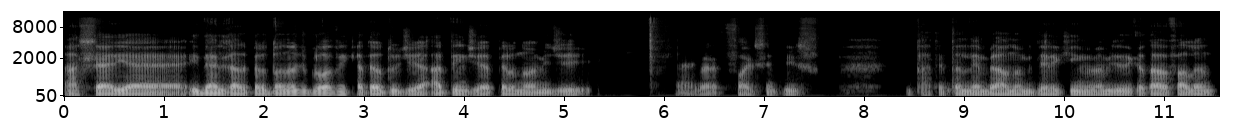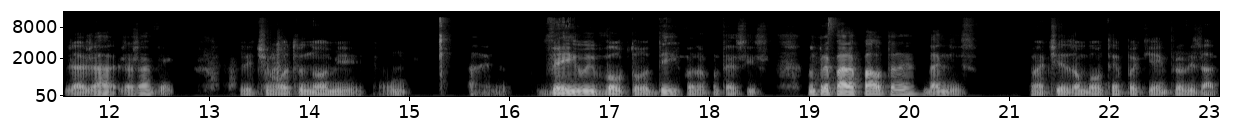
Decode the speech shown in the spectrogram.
a série é idealizada pelo Donald Glover, que até outro dia atendia pelo nome de Agora foge sempre isso. Estava tentando lembrar o nome dele aqui, à medida que eu estava falando, já já, já já vem. Ele tinha um outro nome, um... veio e voltou. Odeio quando acontece isso. Não prepara a pauta, né? Dá nisso. Matias há um bom tempo aqui é improvisado.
